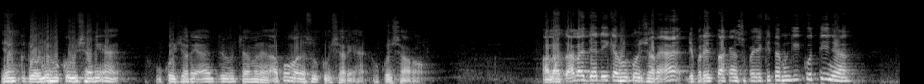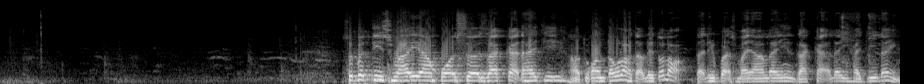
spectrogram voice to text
yang keduanya hukum syariat Hukum syariat itu macam mana? Apa maksud hukum syariat? Hukum syarak. Allah Ta'ala jadikan hukum syariat, diperintahkan supaya kita mengikutinya. Seperti semayang, puasa, zakat, haji. Ha, tu orang tahulah, tak boleh tolak. Tak boleh buat semayang lain, zakat lain, haji lain.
